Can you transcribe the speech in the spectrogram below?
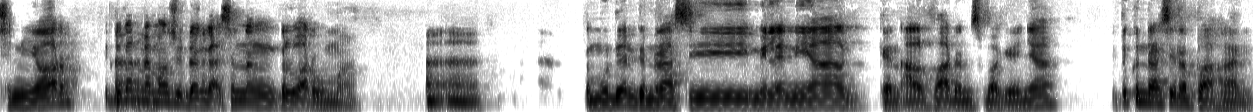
senior itu kan uh -uh. memang sudah nggak senang keluar rumah. Uh -uh. Kemudian generasi milenial, gen alpha dan sebagainya itu generasi rebahan.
